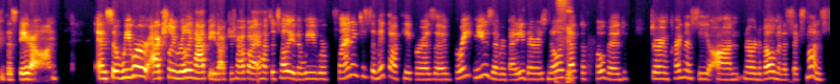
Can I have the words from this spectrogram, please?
this data on. And so we were actually really happy, Dr. Chapa. I have to tell you that we were planning to submit that paper as a great news, everybody. There is no effect of COVID during pregnancy on neurodevelopment at six months.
